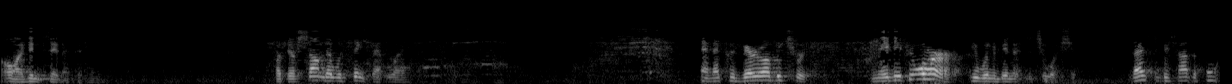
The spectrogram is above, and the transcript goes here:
Oh, I didn't say that to him. But there's some that would think that way. And that could very well be true. Maybe if it were her, he wouldn't be in that situation. That's beside the point.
